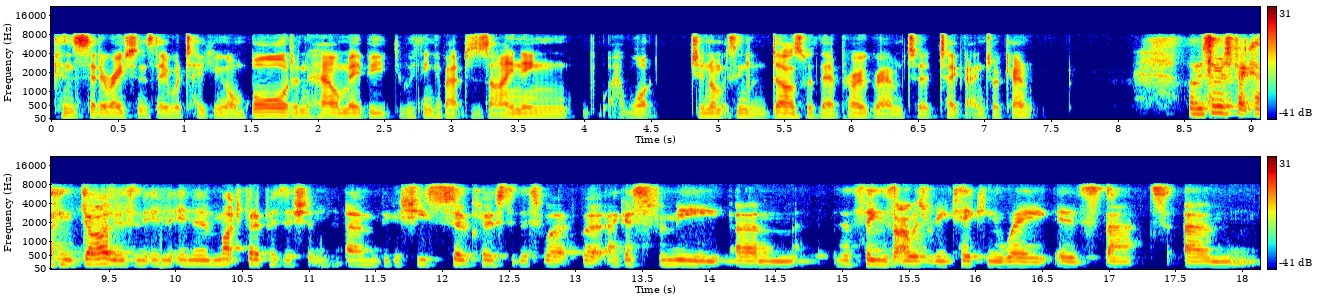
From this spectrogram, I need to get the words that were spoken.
considerations they were taking on board and how maybe do we think about designing what Genomics England does with their program to take that into account? Well, in some respects, I think Dalia is in, in, in, a much better position um, because she's so close to this work. But I guess for me, um, the things I was really taking away is that um,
